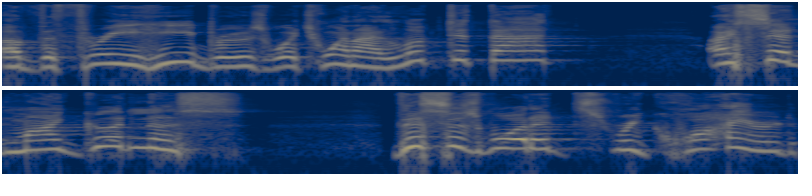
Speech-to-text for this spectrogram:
of the three Hebrews, which when I looked at that, I said, My goodness, this is what it's required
